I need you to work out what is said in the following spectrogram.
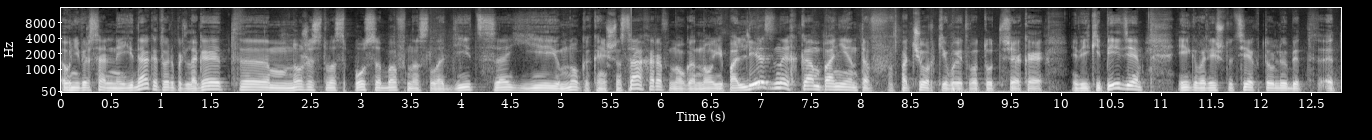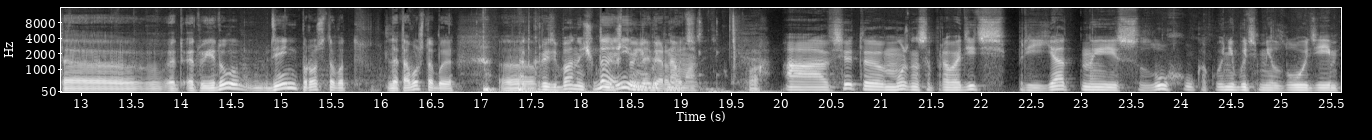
Универсальная еда, которая предлагает э, множество способов насладиться ею. Много, конечно, сахаров, много, но и полезных компонентов, подчеркивает вот тут всякая Википедия. И говорит, что те, кто любит это, э, эту еду, день просто вот для того, чтобы... э, Открыть баночку да, и что-нибудь. Намазать. ох, А все это можно сопроводить приятной слуху какой-нибудь мелодии,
